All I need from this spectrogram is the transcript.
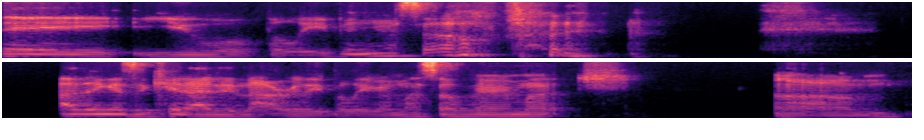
day you will believe in yourself. I think as a kid, I did not really believe in myself very much. Um,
